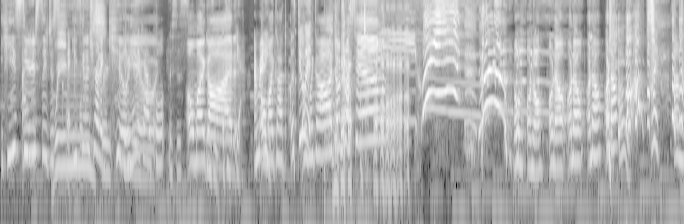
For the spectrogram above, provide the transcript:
He's seriously just. Wings. He's gonna try to kill getting in you. catapult. This is. Oh my. God. Okay, yeah, I'm ready. Oh my God. Let's do oh it. Oh my God. Don't trust him. oh, oh no. Oh no. Oh no. Oh no. Oh no. Oh, hi. Um,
